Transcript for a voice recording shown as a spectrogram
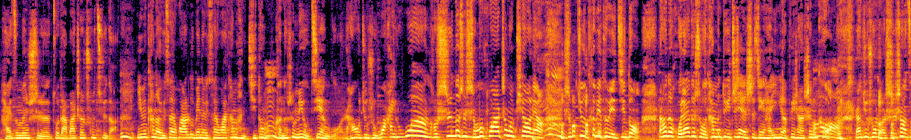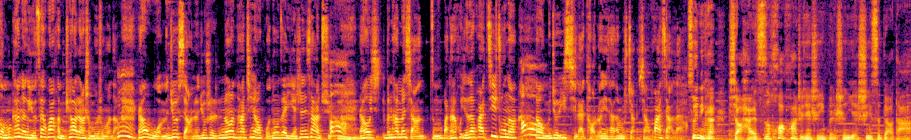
孩子们是坐大巴车出去的，嗯，因为看到油菜花，路边的油菜花，他们很激动，可能是没有见过，然后就是哇哇，老师那是什么花这么漂亮，是不是就特别特别激动？然后呢，回来的时候，他们对这件事情还印象非常深刻，然后就说老师上次我们看那个油菜花很漂亮什么什么的，然后我们就想着就是能让他这项活动再延伸下去，然后问他们想怎么把它油菜花记住呢？那我们就一起来讨论一下，他们想想画下来。所以你看，小孩子画画这件事情本身也是一次表达，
